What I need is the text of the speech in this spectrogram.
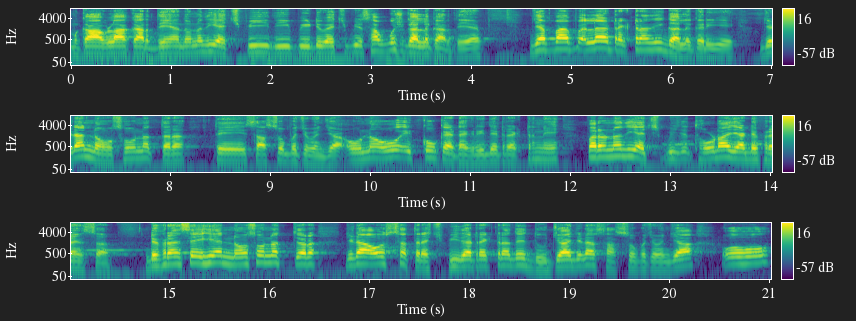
ਮੁਕਾਬਲਾ ਕਰਦੇ ਹਾਂ ਦੋਨਾਂ ਦੀ HP ਦੀ P2 HP ਸਭ ਕੁਝ ਗੱਲ ਕਰਦੇ ਆ। ਜੇ ਆਪਾਂ ਪਹਿਲਾਂ ਟਰੈਕਟਰਾਂ ਦੀ ਗੱਲ ਕਰੀਏ, ਜਿਹੜਾ 969 ਤੇ 755 ਉਹਨਾਂ ਉਹ ਇੱਕੋ ਕੈਟਾਗਰੀ ਦੇ ਟਰੈਕਟਰ ਨੇ, ਪਰ ਉਹਨਾਂ ਦੀ HP 'ਚ ਥੋੜਾ ਜਿਹਾ ਡਿਫਰੈਂਸ ਆ। ਡਿਫਰੈਂਸ ਇਹ ਹੈ 969 ਜਿਹੜਾ ਉਹ 70 HP ਦਾ ਟਰੈਕਟਰ ਆ ਤੇ ਦੂਜਾ ਜਿਹੜਾ 755 ਉਹ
